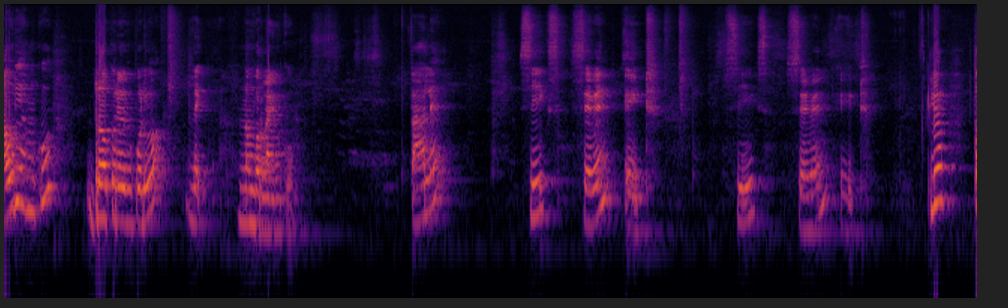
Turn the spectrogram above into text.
ଆହୁରି ଆମକୁ ଡ୍ର କରିବାକୁ ପଡ଼ିବ ନମ୍ବର ଲାଇନ୍କୁ ତାହେଲେ six seven eight six seven eight clear ତ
